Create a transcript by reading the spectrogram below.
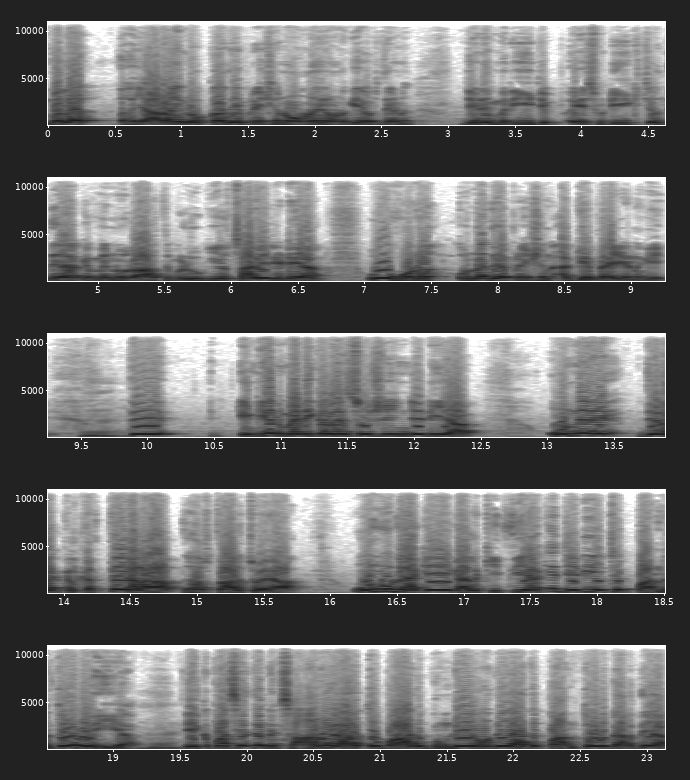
ਮਤਲਬ ਹਜ਼ਾਰਾਂ ਹੀ ਲੋਕਾਂ ਦੇ ਆਪਰੇਸ਼ਨ ਹੋਣੇ ਹੋਣਗੇ ਉਸ ਦਿਨ। ਜਿਹੜੇ ਮਰੀਜ਼ ਇਸ ਉਡੀਕ ਚ ਹੁੰਦੇ ਆ ਕਿ ਮੈਨੂੰ ਰਾਹਤ ਮਿਲੂਗੀ ਉਹ ਸਾਰੇ ਜਿਹੜੇ ਆ ਉਹ ਹੁਣ ਉਹਨਾਂ ਦੇ ਆਪਰੇਸ਼ਨ ਅੱਗੇ ਪੈ ਜਾਣਗੇ। ਤੇ ਇੰਡੀਅਨ ਮੈਡੀਕਲ ਐਸੋਸੀਏਸ਼ਨ ਜਿਹੜੀ ਆ ਉਹਨੇ ਜਿਹੜਾ ਕਲਕੱਤੇ ਵਾਲਾ ਹਸਪਤਾਲ ਚ ਹੋਇਆ ਉਹਨੂੰ ਲੈ ਕੇ ਇਹ ਗੱਲ ਕੀਤੀ ਆ ਕਿ ਜਿਹੜੀ ਉੱਥੇ ਭੰਨ ਤੋੜ ਹੋਈ ਆ ਇੱਕ ਪਾਸੇ ਤੇ ਨੁਕਸਾਨ ਹੋਇਆ ਉਸ ਤੋਂ ਬਾਅਦ ਗੁੰਡੇ ਆਉਂਦੇ ਆ ਤੇ ਭੰਨ ਤੋੜ ਕਰਦੇ ਆ।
